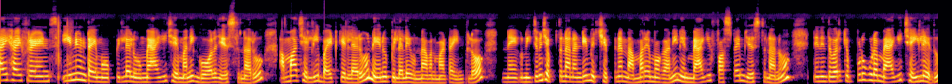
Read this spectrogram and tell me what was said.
Hi hi friends. Evening time పిల్లలు మ్యాగీ చేయమని గోల చేస్తున్నారు. అమ్మ చెల్లి బయటకు వెళ్ళారు నేను పిల్లలే ఉన్నామన్నమాట ఇంట్లో. నేను నిజం చెప్తున్నానండి మీరు చెప్పిన నమ్మరేమో కానీ నేను మ్యాగీ ఫస్ట్ టైం చేస్తున్నాను. నేను ఇంతవరకు ఎప్పుడు కూడా మ్యాగీ చేయలేదు.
